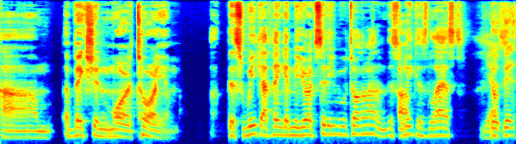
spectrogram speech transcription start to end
um, eviction moratorium. This week, I think in New York City, we were talking about it. This Uh, week is the last. No, Yes. this,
